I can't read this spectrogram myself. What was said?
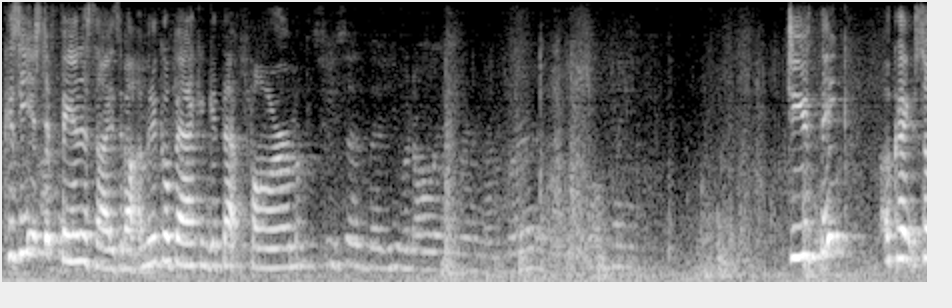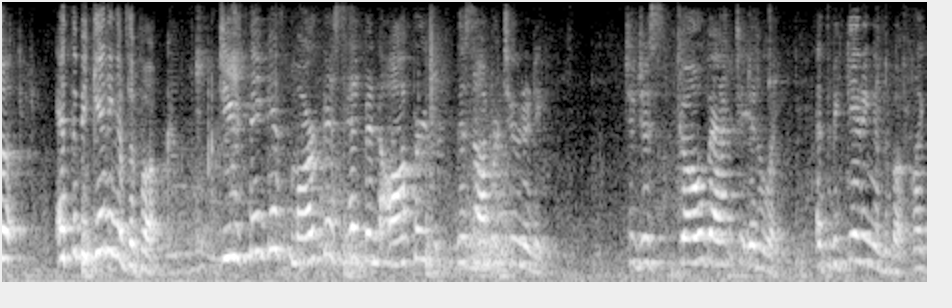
because he used to fantasize about, I'm gonna go back and get that farm. He said that he would always remember it. Do you think, okay, so at the beginning of the book, do you think if Marcus had been offered this opportunity to just go back to Italy at the beginning of the book, like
